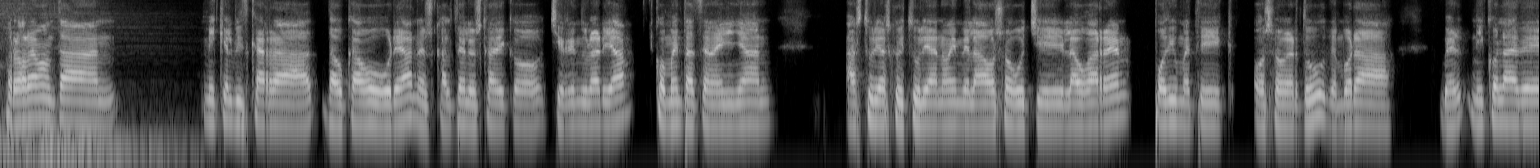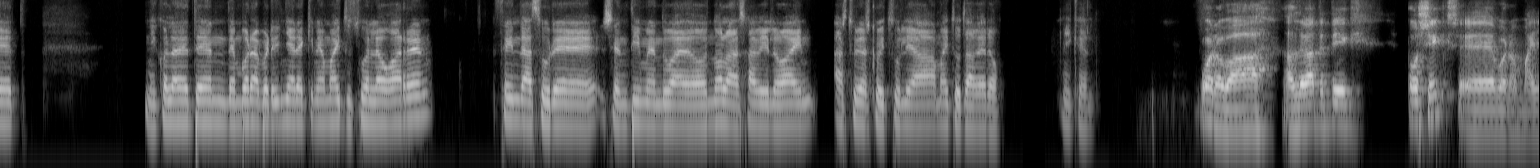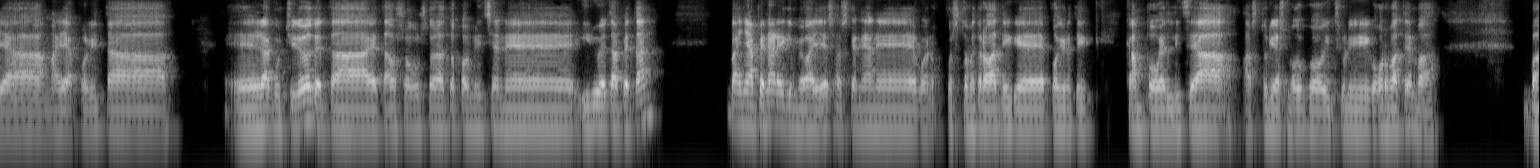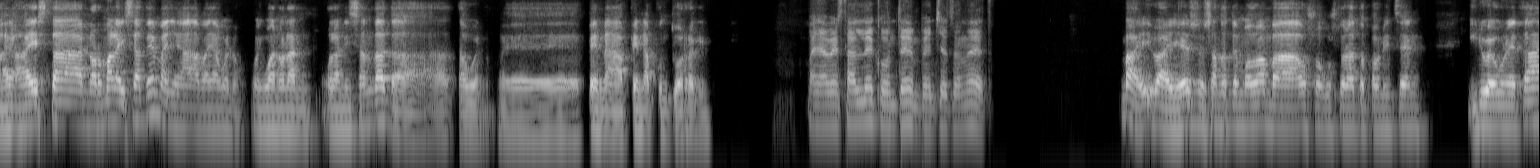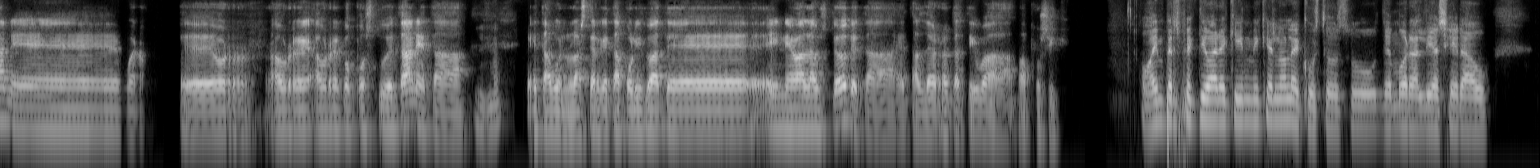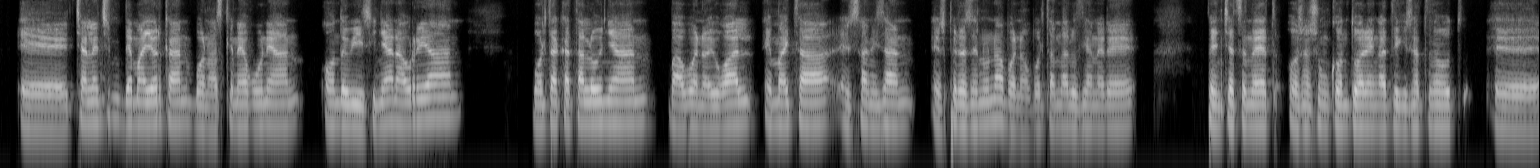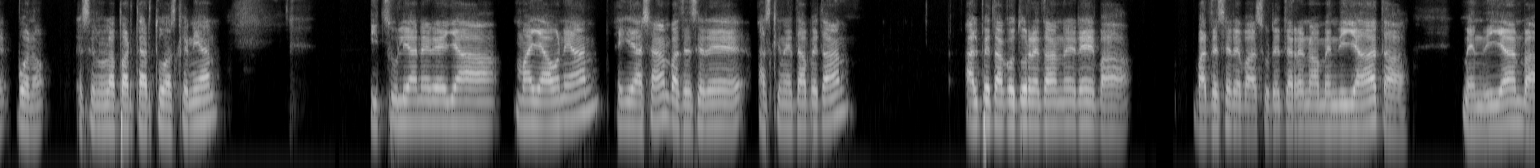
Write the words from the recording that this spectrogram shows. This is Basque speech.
Programa hontan Mikel Bizkarra daukago gurean, Euskaltel Euskadiko txirrindularia, komentatzen eginean Asturiasko itzulian oain dela oso gutxi laugarren, podiumetik oso gertu, denbora ber, Nikola Edet Nikola deten denbora berdinarekin amaitu zuen laugarren, zein da zure sentimendua edo nola sabilo hain Asturiasko itzulia amaituta gero, Mikel? Bueno, ba, alde batetik posik, e, bueno, maia, maia polita erakutsi dut, eta eta oso gustora topa unitzen e, iru etapetan, baina penarekin bebai, ez, azkenean, e, bueno, puestometro batik e, podionetik kanpo gelditzea Asturias moduko itzuli gogor baten, ba, ba, ez da normala izaten, baina, baina bueno, oinguan holan, holan izan da, eta, bueno, e, pena, pena puntu horrekin. Baina bestalde konten, pentsatzen dut? Bai, bai, ez, esan duten moduan, ba, oso gustora topa unitzen hiru egunetan, e, bueno, e, hor aurre, aurreko postuetan, eta, eta bueno, lasterketa politu bat egin nebala usteot, eta, eta alde horretatik, ba, ba posik. Oain perspektibarekin, Mikel, nola ikustu zu denboraldi hasiera hau? E, Challenge de Mallorcan, bueno, azken egunean ondo bizinan aurrian, Volta Katalunian, ba, bueno, igual, emaitza esan izan espero zenuna, bueno, Volta Andaluzian ere pentsatzen dut osasun kontuaren gatik izaten dut, e, bueno, ezen nula parte hartu azkenean, itzulian ere ja maila honean, egia esan, batez ere azken etapetan, alpetako turretan ere, ba, batez ere, ba, zure terrenoa mendila da, eta mendilan, ba,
